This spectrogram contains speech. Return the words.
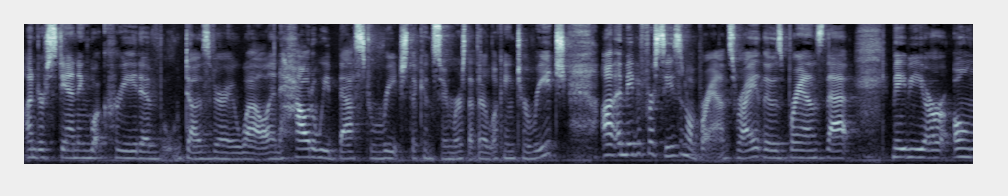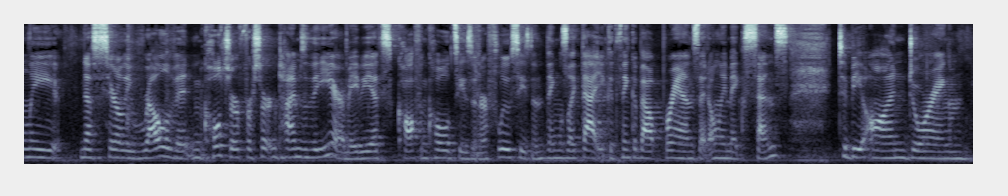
understanding what creative does very well and how do we best reach the consumers that they're looking to reach, um, and maybe for seasonal brands, right? Those brands that maybe are only necessarily relevant in culture for certain times of the year. Maybe it's cough and cold season or flu season, things like that. You could think about brands that only make sense to be on during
